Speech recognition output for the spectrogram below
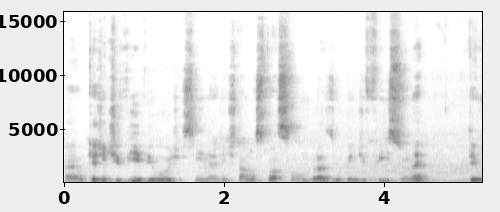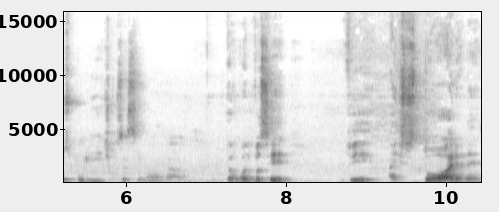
É, o que a gente vive hoje, assim, né? A gente está numa situação no Brasil bem difícil, né? Termos políticos, assim. Uhum. Então, quando você vê a história, né?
